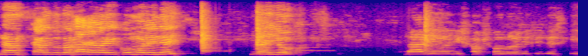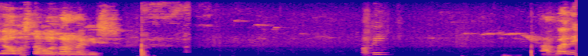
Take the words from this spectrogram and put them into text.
না কালকে তো লাগালাগি কোমরই নেই। যাই হোক। দাঁড়িয়ে মাঝে সব সল হয়ে কি অবস্থা বলতাম নাকি আব্বাদি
